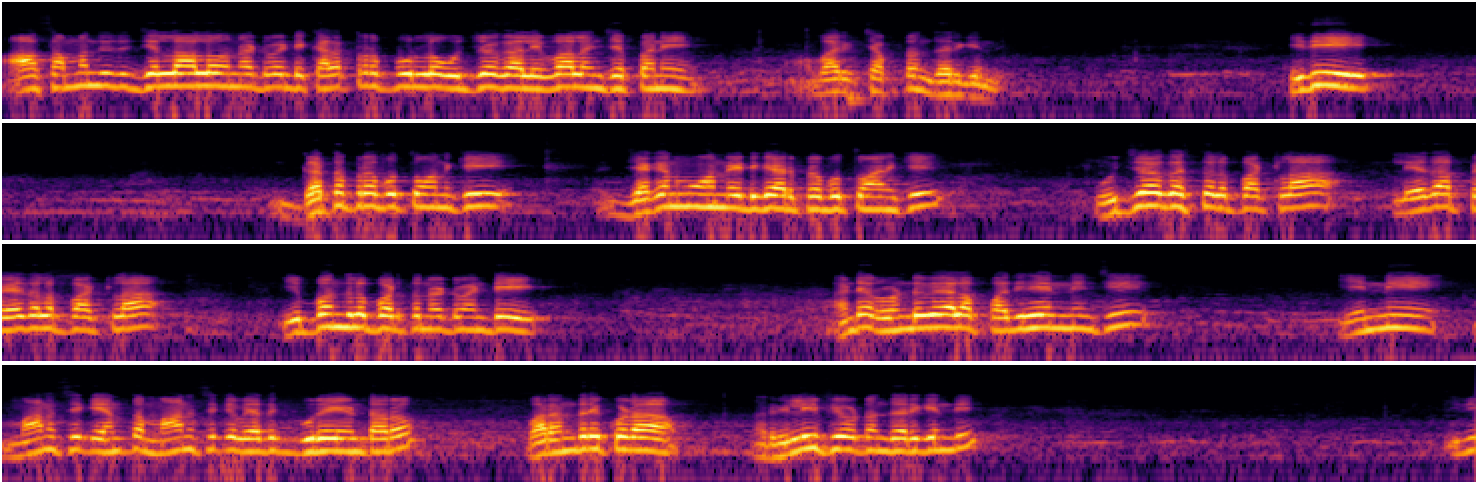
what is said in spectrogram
ఆ సంబంధిత జిల్లాలో ఉన్నటువంటి కలెక్టర్ పూల్లో ఉద్యోగాలు ఇవ్వాలని చెప్పని వారికి చెప్పడం జరిగింది. ఇది గత ప్రభుత్వానికి జగన్మోహన్ రెడ్డి గారి ప్రభుత్వానికి ఉద్యోగస్తుల పట్ల లేదా పేదల పట్ల ఇబ్బందులు పడుతున్నటువంటి అంటే రెండు వేల పదిహేను నుంచి ఎన్ని మానసిక ఎంత మానసిక వ్యధకు గురై ఉంటారో వారందరికీ కూడా రిలీఫ్ ఇవ్వడం జరిగింది. ఇది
